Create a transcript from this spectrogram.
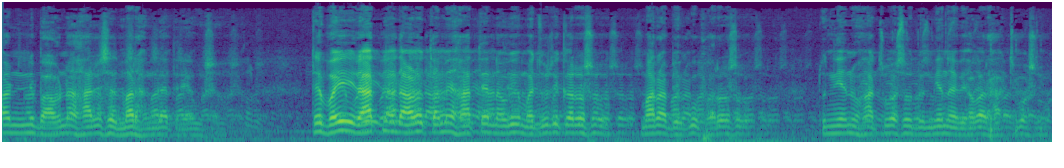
અને ભાવના હારી છે, મારે હંગાત રહેવું છે. તે ભાઈ, રાતના દાડો તમે હાથે નવી મજૂરી કરો છો, મારા ભેગું ફરો છો. દુનિયાનું હાચવો છો, દુનિયાના વ્યવહાર હાચવો છો.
